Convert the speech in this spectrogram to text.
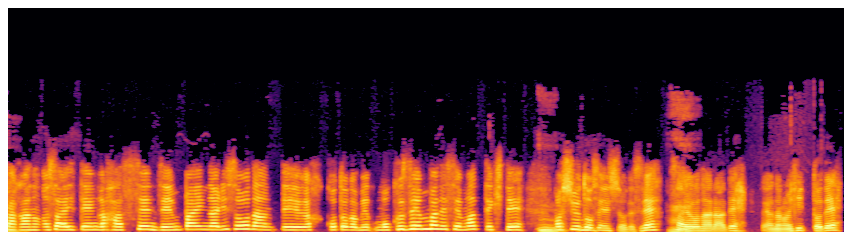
鷹の祭典が8戦全敗になりそうなんていうことが目前まで迫ってきて、うん、まあ、周東選手のですね、うん、さよならで、さよならのヒットで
